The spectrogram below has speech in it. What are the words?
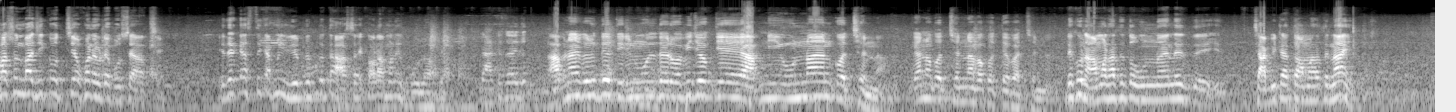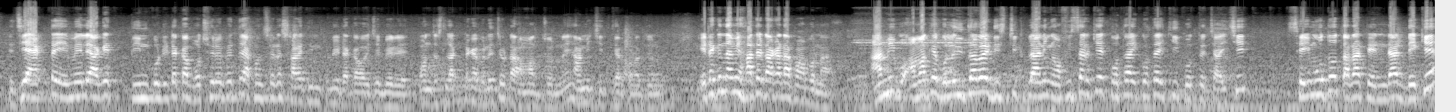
ভাষণবাজি করছে ওখানে উঠে বসে আছে। এদের কাছ থেকে আপনি নিরপেক্ষতা আশায় করা মানে ভুল হবে। আপনার বিরুদ্ধে তৃণমূলদের অভিযোগ যে আপনি উন্নয়ন করছেন না কেন করছেন না বা করতে পারছেন না? দেখুন আমার হাতে তো উন্নয়নের চাবিটা তো আমার হাতে নাই। যে একটা এমএলএ আগে তিন কোটি টাকা বছরে পেতে এখন সেটা সাড়ে তিন কোটি টাকা হয়েছে বেড়ে পঞ্চাশ লাখ টাকা বেড়েছে ওটা আমার জন্য আমি চিৎকার করার জন্য। এটা কিন্তু আমি হাতে টাকাটা পাবো না। আমি আমাকে বলে দিতে হবে ডিস্ট্রিক্ট প্ল্যানিং অফিসারকে কোথায় কোথায় কি করতে চাইছি। সেই মতো তারা টেন্ডার ডেকে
